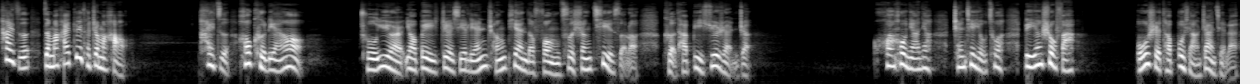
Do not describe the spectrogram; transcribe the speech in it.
太子怎么还对他这么好？太子好可怜哦！”楚玉儿要被这些连城骗的讽刺声气死了，可她必须忍着。皇后娘娘，臣妾有错，理应受罚。不是他不想站起来，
